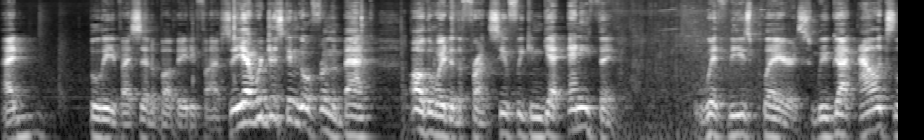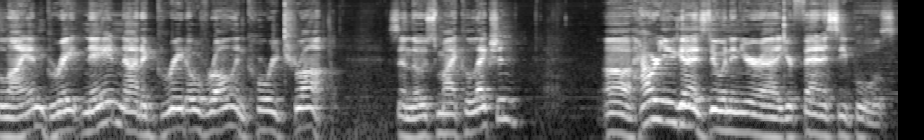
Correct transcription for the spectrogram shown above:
I believe I said above 85. So yeah, we're just going to go from the back all the way to the front. See if we can get anything with these players. We've got Alex Lyon, great name, not a great overall, and Corey Trump. Send those to my collection. Uh, how are you guys doing in your uh, your fantasy pools?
